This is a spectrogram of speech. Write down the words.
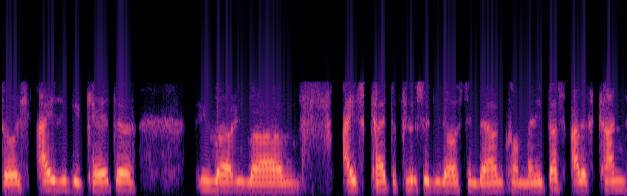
durch eisige Kälte, über, über eiskalte Flüsse, die da aus den Bergen kommen, wenn ich das alles kann,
